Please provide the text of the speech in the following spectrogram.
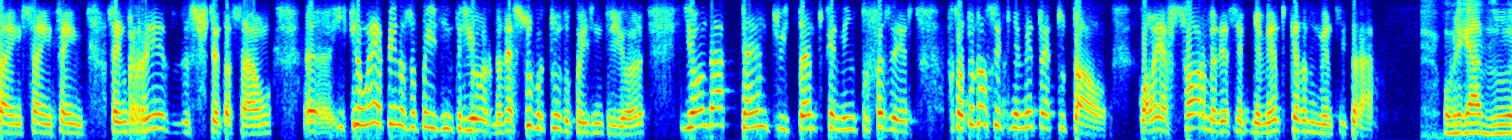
sem, sem, sem, sem rede de sustentação, uh, e que não é apenas o país interior, mas é sobretudo o país interior, e onde há tanto e tanto caminho por fazer. Portanto, o nosso empenhamento é total. Qual é a forma desse empenhamento? Cada momento lhe dará. Obrigado, uh,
